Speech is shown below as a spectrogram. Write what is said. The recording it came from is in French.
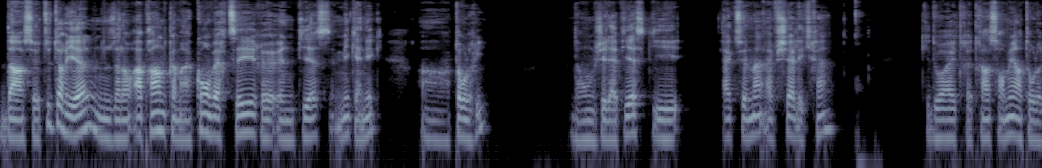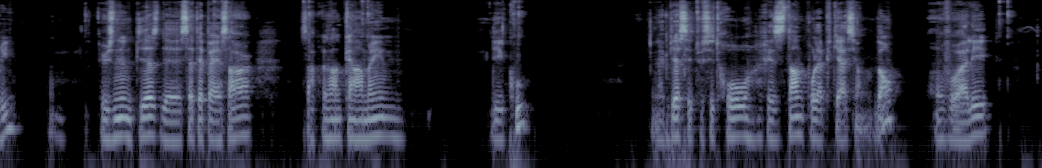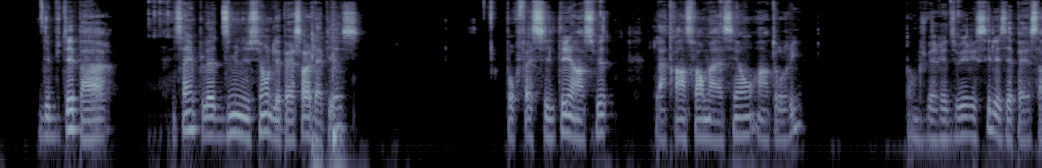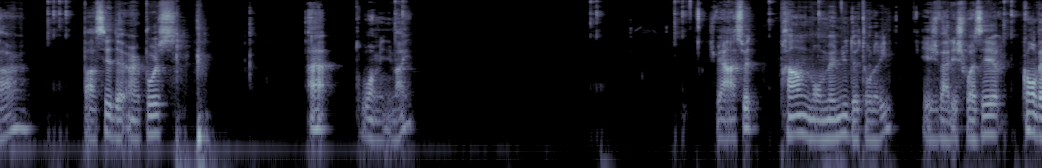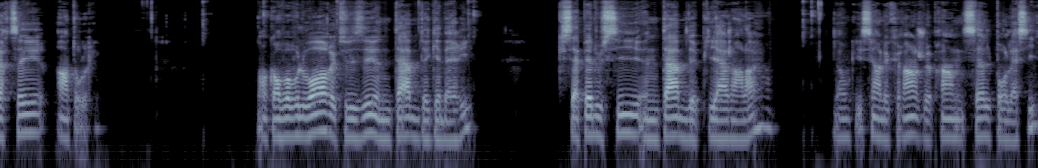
Dans ce tutoriel, nous allons apprendre comment convertir euh, une pièce mécanique en tôlerie. Donc, j'ai la pièce qui est actuellement affichée à l'écran, qui doit être transformée en tôlerie. Usiner une pièce de cette épaisseur, ça représente quand même des coûts. La pièce est aussi trop résistante pour l'application. Donc, on va aller débuter par une simple diminution de l'épaisseur de la pièce pour faciliter ensuite la transformation en tôlerie. Donc je vais réduire ici les épaisseurs, passer de 1 pouce à 3 mm. Je vais ensuite prendre mon menu de tôlerie et je vais aller choisir convertir en tôlerie. Donc on va vouloir utiliser une table de gabarit qui s'appelle aussi une table de pliage en l'air. Donc ici, en l'occurrence, je vais prendre celle pour l'acier.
